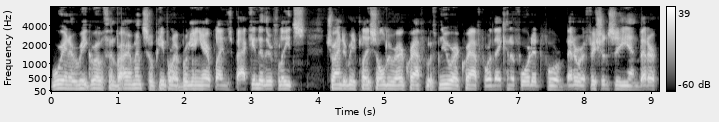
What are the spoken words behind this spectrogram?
we're in a regrowth environment, so people are bringing airplanes back into their fleets, trying to replace older aircraft with new aircraft where they can afford it for better efficiency and better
